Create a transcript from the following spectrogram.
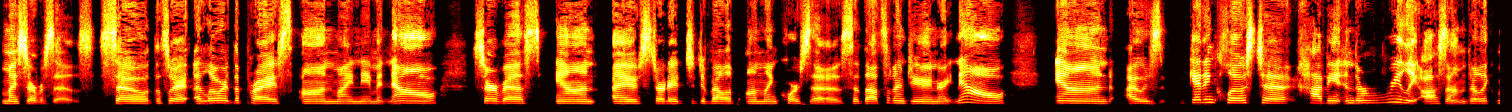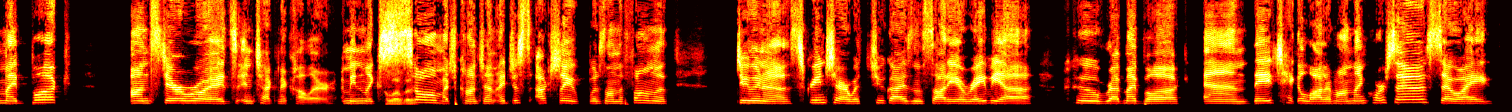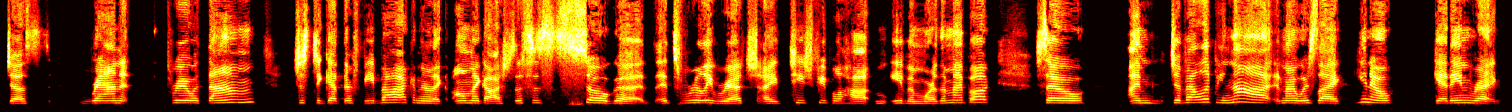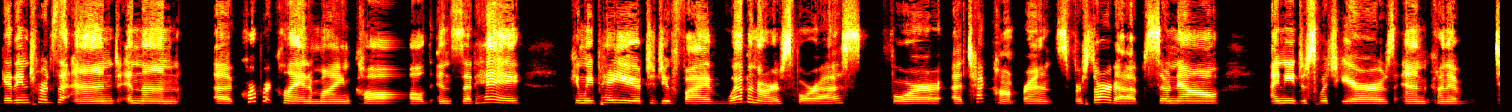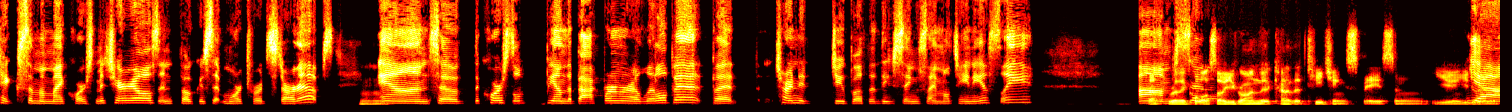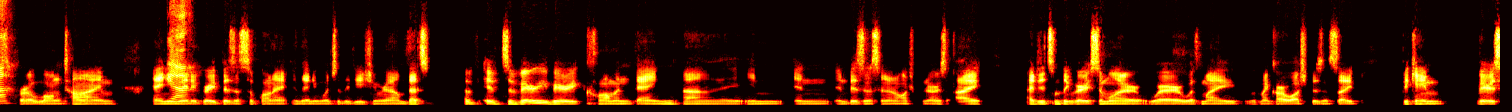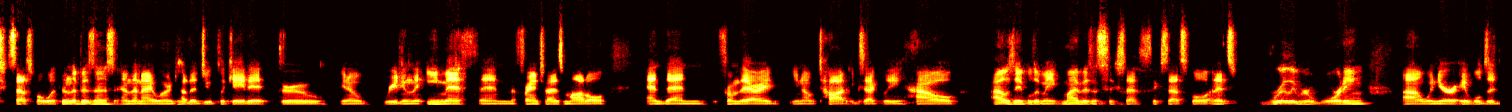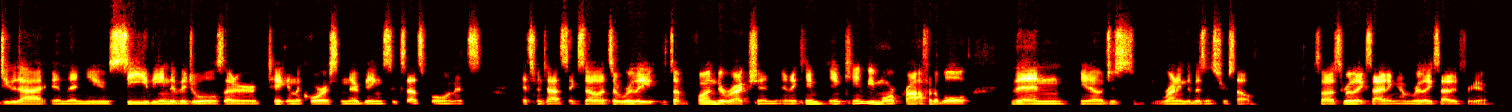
my services. So that's why I lowered the price on my Name It Now service and I started to develop online courses. So that's what I'm doing right now. And I was getting close to having, and they're really awesome. They're like my book on steroids in Technicolor. I mean, like I love it. so much content. I just actually was on the phone with doing a screen share with two guys in Saudi Arabia who read my book and they take a lot of online courses. So I just ran it through with them just to get their feedback and they're like, "Oh my gosh, this is so good. It's really rich. I teach people how even more than my book." So I'm developing that and I was like, you know, getting re- getting towards the end and then a corporate client of mine called and said, "Hey, can we pay you to do five webinars for us for a tech conference for startups? So now I need to switch gears and kind of take some of my course materials and focus it more towards startups. Mhm. And so the course will be on the back burner a little bit, but trying to do both of these things simultaneously. That's Um, really so- cool. So you're going the kind of the teaching space, and you you Yeah. this for a long time, and you Yeah. made a great business upon it, and then you went to the teaching realm. That's it's a very very common thing uh, in in in business and in entrepreneurs. I I did something very similar where with my with my car wash business, I became very successful within the business, and then I learned how to duplicate it through you know reading the E Myth and the franchise model, and then from there I you know taught exactly how I was able to make my business success successful, and it's really rewarding uh, when you're able to do that, and then you see the individuals that are taking the course and they're being successful, and it's it's fantastic. So it's a really it's a fun direction, and it can it can be more profitable than you know just running the business yourself. So it's really exciting. I'm really excited for you.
